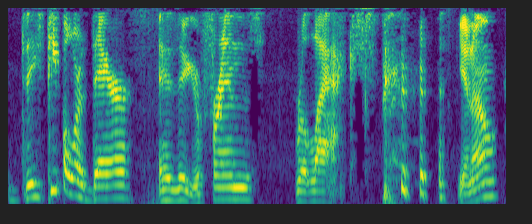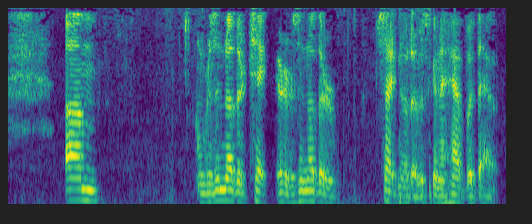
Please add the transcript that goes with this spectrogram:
these people are there and they're your friends. Relax, you know. Um, there was another tick. There was another side note I was going to have with that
